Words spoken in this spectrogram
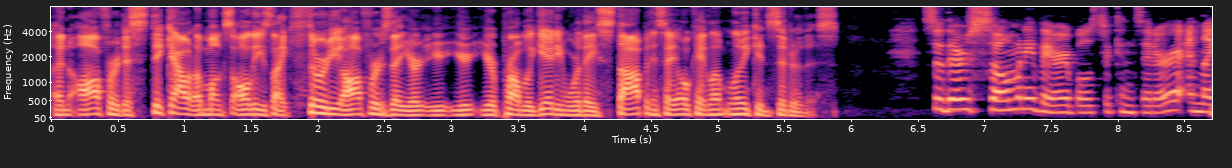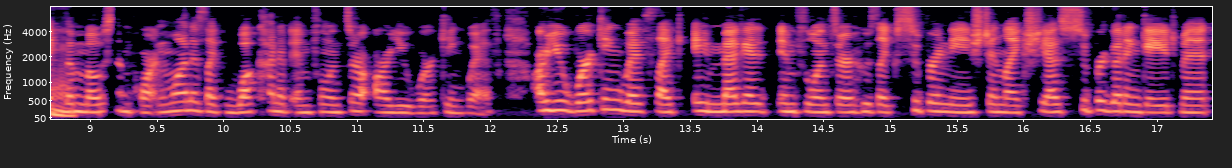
an offer to stick out amongst all these like 30 offers that you're you're, you're probably getting where they stop and they say, okay, let, let me consider this. So there's so many variables to consider and like mm. the most important one is like what kind of influencer are you working with? Are you working with like a mega influencer who's like super niched and like she has super good engagement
